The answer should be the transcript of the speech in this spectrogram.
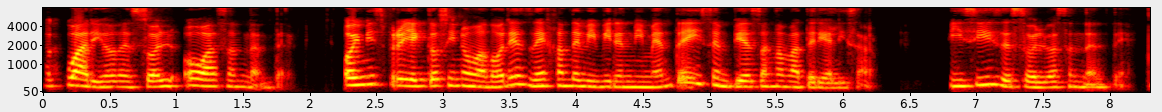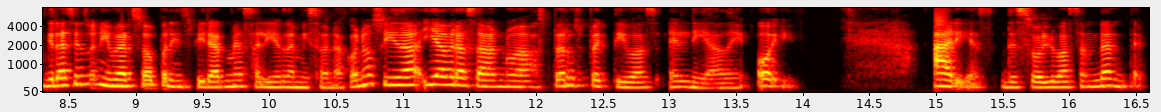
Acuario de Sol o Ascendente. Hoy mis proyectos innovadores dejan de vivir en mi mente y se empiezan a materializar. Piscis de Sol o Ascendente. Gracias universo por inspirarme a salir de mi zona conocida y abrazar nuevas perspectivas el día de hoy. Aries de Sol o Ascendente.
